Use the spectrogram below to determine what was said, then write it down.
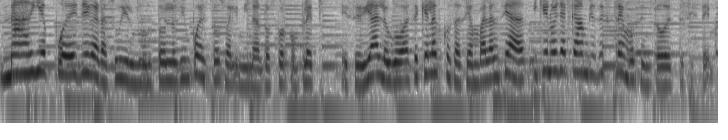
nadie puede llegar a subir un montón los impuestos o eliminarlos por completo. Ese diálogo hace que las cosas sean balanceadas y que no haya cambios extremos en todo este sistema.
